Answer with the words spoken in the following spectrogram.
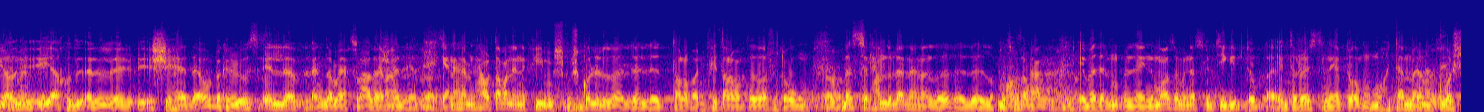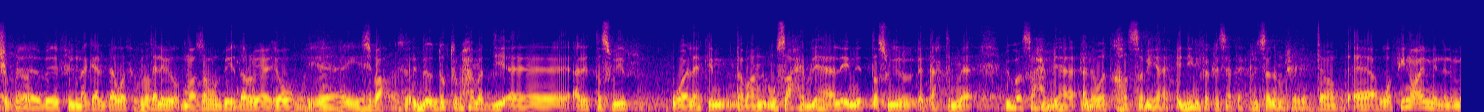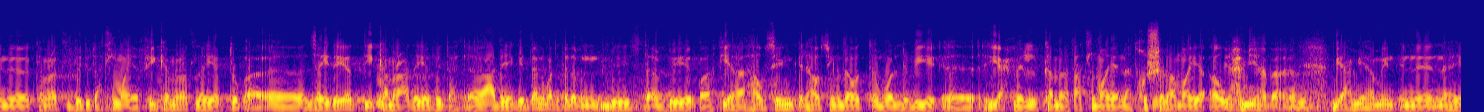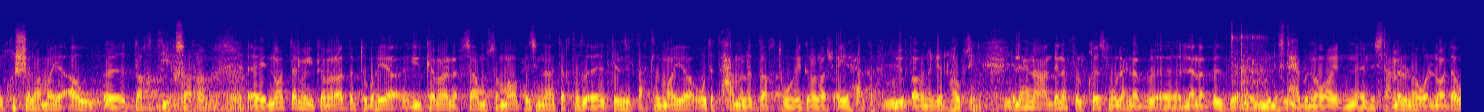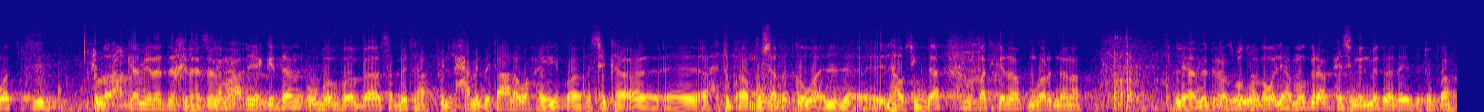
ياخد ال- الشهادة أو البكالوريوس إلا عندما يحصل على شهادة كده. يعني إحنا بنحاول طبعا إن في مش مش كل ال- ال- الطلبة يعني في طلبة ما تقدرش تعوم بس الحمد لله إن إحنا ال- ال- ال- القسم. بتاعنا بدل لأن معظم الناس اللي بتيجي بتبقى انترست إن هي بتبقى مهتمة إنها تخش في المجال دوت فبالتالي معظمهم بيقدروا يسبحوا. الدكتور محمد دي آه، آلة تصوير؟ ولكن طبعا مصاحب لها لأن التصوير تحت الماء بيبقى صاحب لها أدوات خاصة بيها. إديني فكرة سيادتك للساده المشاهدين. تمام. كده آه هو في نوعين من من كاميرات الفيديو تحت الميه في كاميرات اللي هي بتبقى آه زي ديت دي كاميرا عادية في تحت آه عادية جدا وبعد كده بيبقى فيها housing ال housing دوت هو اللي بي آه الكاميرا تحت الميه إنها تخش لها مية أو يحميها بقى يعني. بيحميها من ان إنها يخش لها مية أو آه، الضغط يكسرها. آه، النوع الثاني من الكاميرات ده بتبقى هي الكاميرا نفسها مصممة بحيث إنها تنزل تحت المية وتتحمل الضغط وما يجرالهاش أي حاجة بيبقى من غير housing اللي إحنا عندنا في القسم واللي إحنا ب... اللي أنا ب... يعني بنستحب إن هو نستعمله اللي هو النوع دوت توضع الكاميرا داخل هذا كاميرا عادية جدا وبثبتها في الحامل بتاعها اللي هو هيبقى ماسكها آه، آه، هتبقى مثبت جوه ال- ال housing ده. وبعد كده مجرد إن أنا ليها مجرى مظبوطها جوه. جوه ليها مجرى بحيث إن المجرى ديت بتبقى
